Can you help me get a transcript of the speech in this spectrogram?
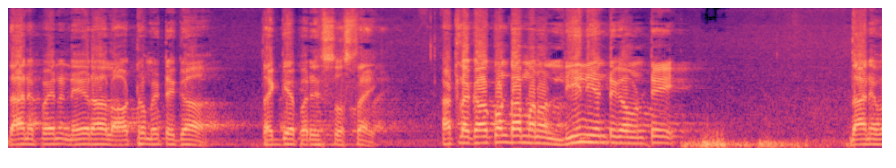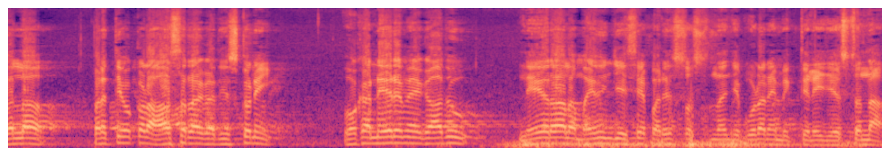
దానిపైన నేరాలు ఆటోమేటిక్గా తగ్గే పరిస్థితి వస్తాయి. అట్లా కాకుండా మనం లీనియంట్గా ఉంటే దానివల్ల ప్రతి ఒక్కడు ఆసరాగా తీసుకొని ఒక నేరమే కాదు నేరాల మయం చేసే పరిస్థితి వస్తుందని చెప్పి కూడా నేను మీకు తెలియజేస్తున్నా.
